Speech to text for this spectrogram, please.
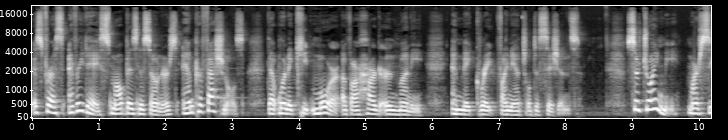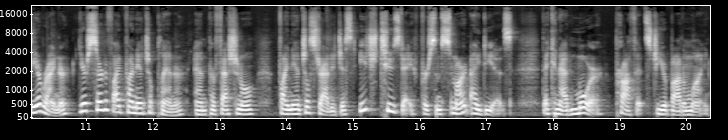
is for us everyday small business owners and professionals that want to keep more of our hard earned money and make great financial decisions. So join me, Marcia Reiner, your certified financial planner and professional financial strategist, each Tuesday for some smart ideas that can add more profits to your bottom line.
